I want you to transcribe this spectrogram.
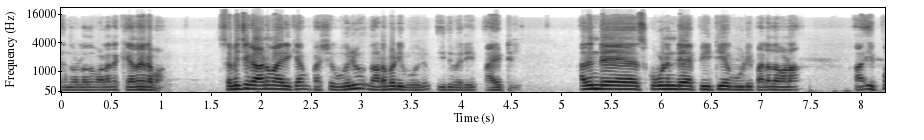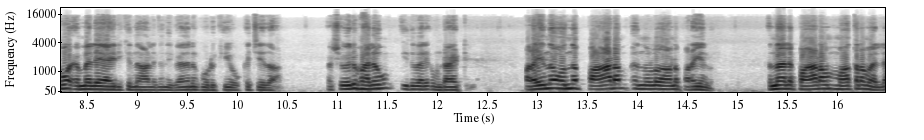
എന്നുള്ളത് വളരെ ഖേദകരമാണ്. ശ്രമിച്ച് കാണുമായിരിക്കാം പക്ഷെ ഒരു നടപടി പോലും ഇതുവരെയും ആയിട്ടില്ല. അതിന്റെ സ്കൂളിന്റെ പി ടി എ കൂടി പലതവണ ഇപ്പോൾ എം എൽ എ ആയിരിക്കുന്ന ആളിന് നിവേദനം കൊടുക്കുകയോ ഒക്കെ ചെയ്തതാണ്. പക്ഷെ ഒരു ഫലവും ഇതുവരെ ഉണ്ടായിട്ടില്ല. പറയുന്ന ഒന്ന് പാടം എന്നുള്ളതാണ് പറയുന്നത്. എന്നാൽ പാടം മാത്രമല്ല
